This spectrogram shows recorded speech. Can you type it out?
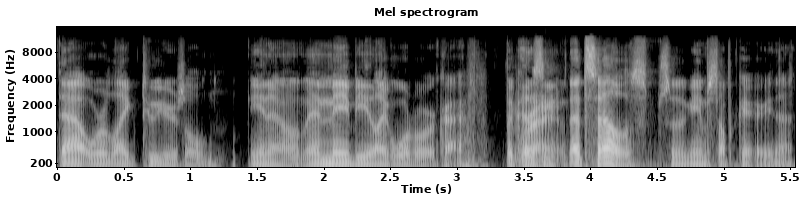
that were like two years old. You know, and maybe like World of Warcraft because right. you know, that sells, so GameStop will carry that.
